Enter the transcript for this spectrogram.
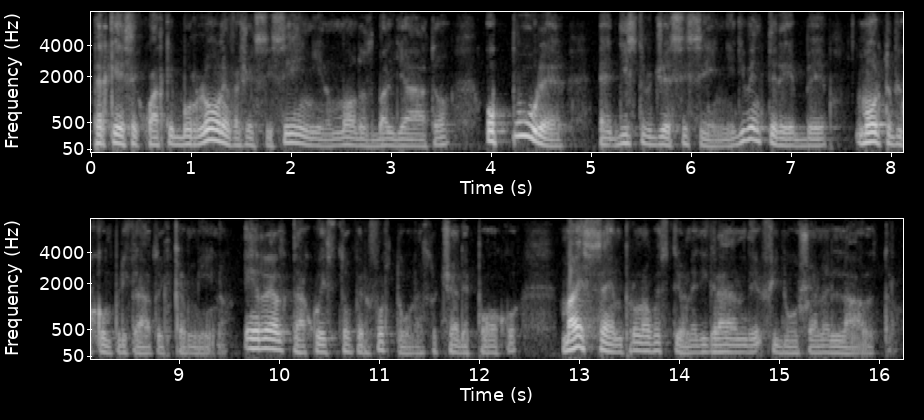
perché se qualche burlone facesse i segni in un modo sbagliato, oppure eh, distruggesse i segni, diventerebbe molto più complicato il cammino. E in realtà questo per fortuna succede poco, ma è sempre una questione di grande fiducia nell'altro.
